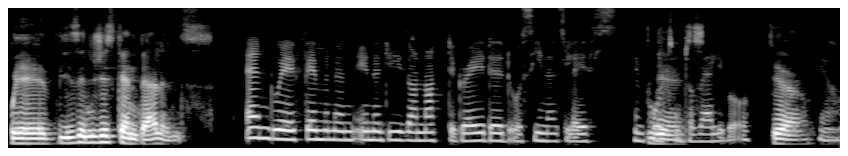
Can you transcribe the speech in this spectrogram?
where these energies can balance and where feminine energies are not degraded or seen as less important yes. or valuable yeah yeah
